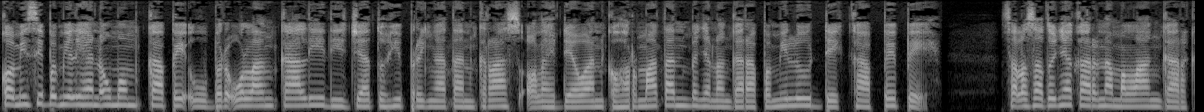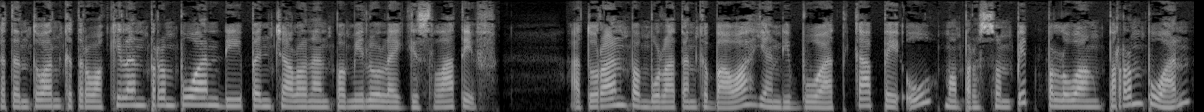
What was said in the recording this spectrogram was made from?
Komisi Pemilihan Umum KPU berulang kali dijatuhi peringatan keras oleh Dewan Kehormatan Penyelenggara Pemilu DKPP. Salah satunya karena melanggar ketentuan keterwakilan perempuan di pencalonan pemilu legislatif. Aturan pembulatan ke bawah yang dibuat KPU mempersempit peluang perempuan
